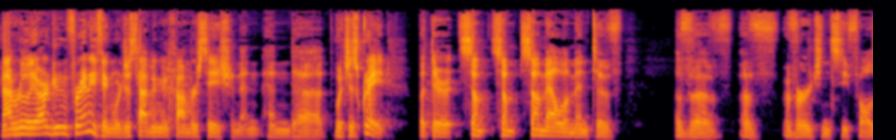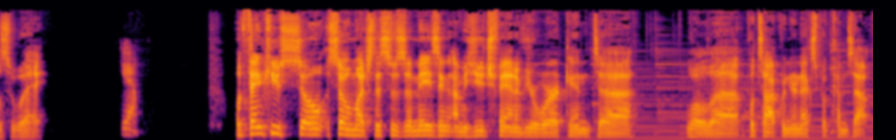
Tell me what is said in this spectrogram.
not really arguing for anything. We're just having a conversation, and and uh, which is great. But there some some some element of of of of, of urgency falls away. Yeah. Well, thank you so so much. This was amazing. I'm a huge fan of your work, and uh, we'll uh, we'll talk when your next book comes out.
